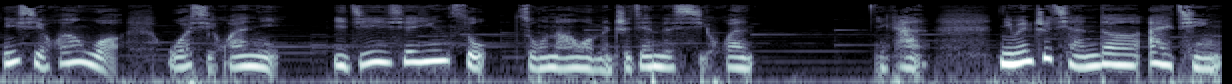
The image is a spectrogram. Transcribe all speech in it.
你喜欢我，我喜欢你，以及一些因素阻挠我们之间的喜欢。你看，你们之前的爱情，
